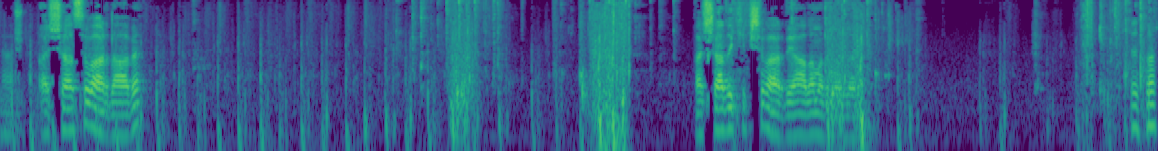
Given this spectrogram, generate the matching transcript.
Helal. Aşağısı vardı abi. Aşağıda iki kişi vardı ya alamadım onları. Ses var.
